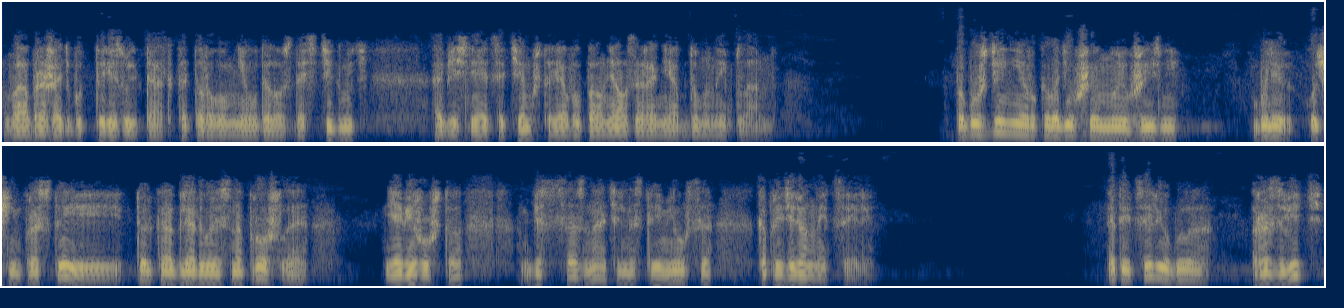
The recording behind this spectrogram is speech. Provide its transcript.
воображать, будто результат, которого мне удалось достигнуть, объясняется тем, что я выполнял заранее обдуманный план. Побуждения, руководившие мной в жизни, были очень простые, и только оглядываясь на прошлое, я вижу, что бессознательно стремился к определенной цели. Этой целью было развить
